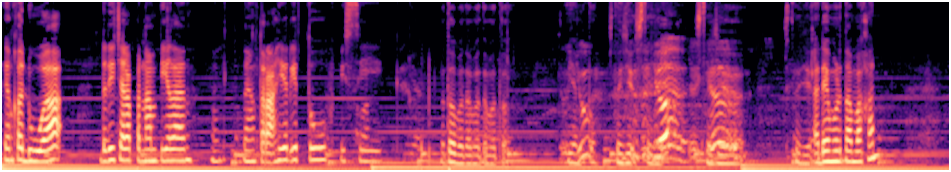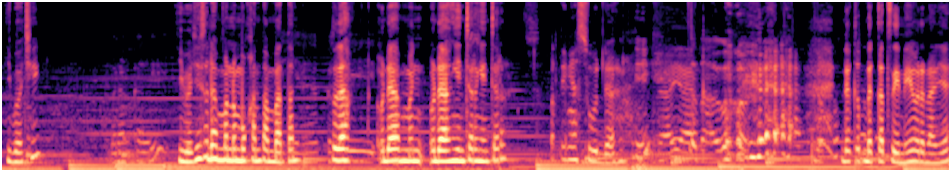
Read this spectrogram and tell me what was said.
Yang kedua dari cara penampilan. Yang terakhir itu fisik. Betul betul betul betul. Iya betul. Setuju. Setuju. Setuju. Setuju. Ada yang mau ditambahkan? Ibu Aci Aci sudah menemukan tambatan? Ya, sudah udah men- udah ngincer ngincer sepertinya sudah. Kita tahu. Deket-deket sini udah nanya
